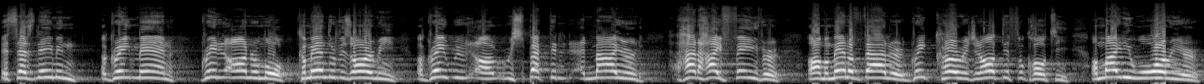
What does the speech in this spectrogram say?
it says Naaman, a great man, great and honorable, commander of his army, a great, uh, respected, admired, had high favor, um, a man of valor, great courage in all difficulty, a mighty warrior,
